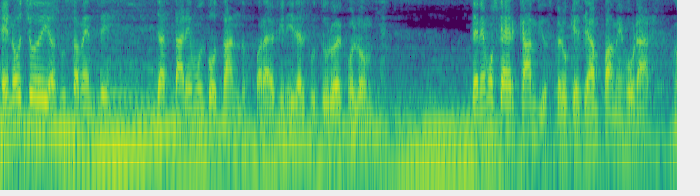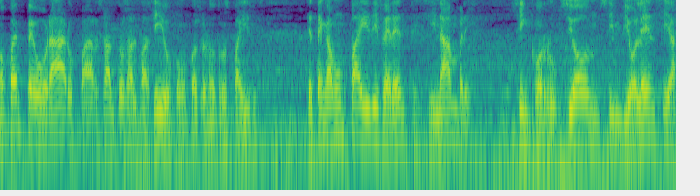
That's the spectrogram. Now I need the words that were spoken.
En ocho días justamente ya estaremos votando para definir el futuro de Colombia. Tenemos que hacer cambios, pero que sean para mejorar, no para empeorar o para dar saltos al vacío, como pasó en otros países. Que tengamos un país diferente, sin hambre, sin corrupción, sin violencia,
